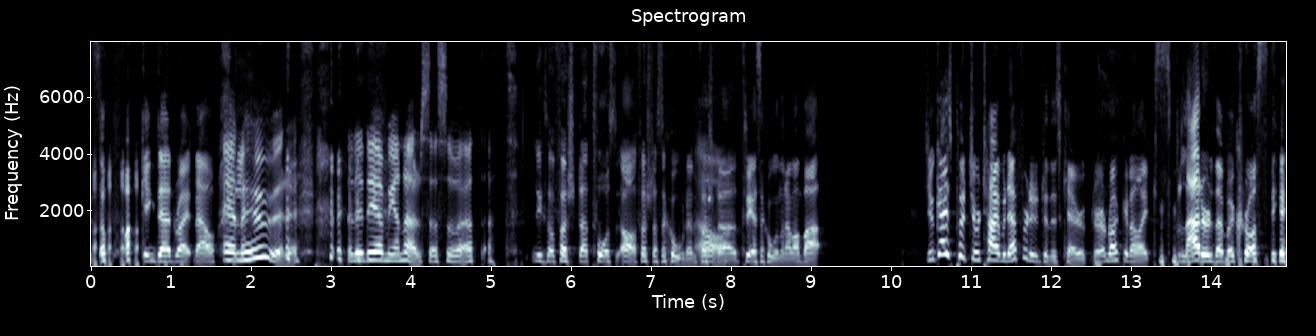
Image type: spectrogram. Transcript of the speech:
be so fucking dead right now. eller hur? Det är det jag menar, så, så att, att Liksom första två, ja första sessionen, Ja. första tre sessionerna, man bara You guys put your time and effort into this character, I'm not gonna like splatter them across the,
